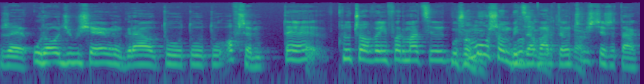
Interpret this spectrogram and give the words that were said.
że urodził się, grał tu, tu, tu. Owszem, te kluczowe informacje Muszą muszą być, być, muszą zawarte, być, tak. oczywiście, że tak.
